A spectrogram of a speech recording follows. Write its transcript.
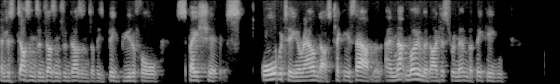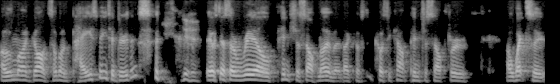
and just dozens and dozens and dozens of these big, beautiful spaceships orbiting around us, checking us out. And, and that moment, I just remember thinking, oh my God, someone pays me to do this? yeah. It was just a real pinch yourself moment. Like, of course, you can't pinch yourself through a wetsuit,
